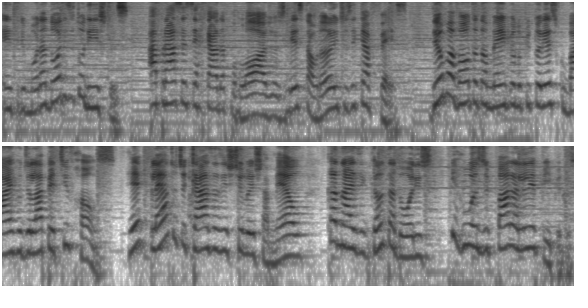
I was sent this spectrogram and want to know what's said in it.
entre moradores e turistas. A praça é cercada por lojas, restaurantes e cafés. Deu uma volta também pelo pitoresco bairro de La Petite France, repleto de casas estilo Echamel, canais encantadores e ruas de paralelepípedos,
